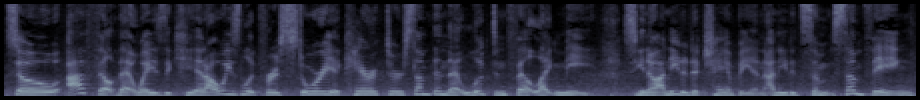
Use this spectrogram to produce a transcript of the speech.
So I felt that way as a kid. I always looked for a story, a character, something that looked and felt like me. So, you know, I needed a champion. I needed some something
